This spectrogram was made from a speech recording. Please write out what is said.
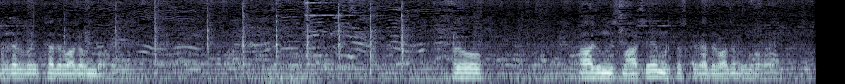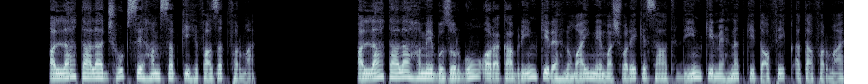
मरकज का दरवाज़ा बंद हुआ है। हेलो। आज उन्नीस मार्च से मरकज का दरवाज़ा बंद हुआ है। अल्लाह ताला झूठ से हम सब की हिफाजत फरमाए। अल्लाह ताला हमें बुज़ुर्गों और अकाबरीन की रहनुमाई में मशवरे के साथ दीन की मेहनत की तौफीक अता फरमाए।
